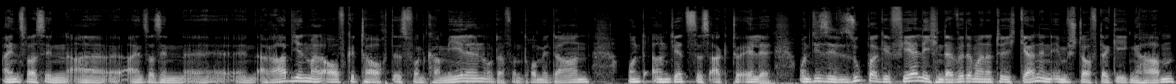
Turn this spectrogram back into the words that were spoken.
eins was in äh, eins was in, äh, in Arabien mal aufgetaucht ist von Kamelen oder von Dromedaren und und jetzt das aktuelle. Und diese super gefährlichen, da würde man natürlich gerne einen Impfstoff Impfstoff dagegen haben.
